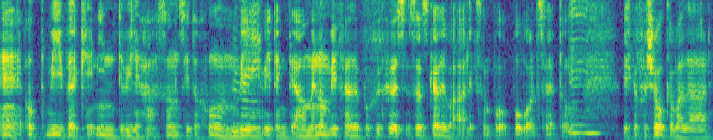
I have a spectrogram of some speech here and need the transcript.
Eh, och vi verkligen inte ville ha sån situation. Vi, vi tänkte ja men om vi föder på sjukhuset så ska det vara liksom på, på vårt sätt. Och Mm. Vi ska försöka vara där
